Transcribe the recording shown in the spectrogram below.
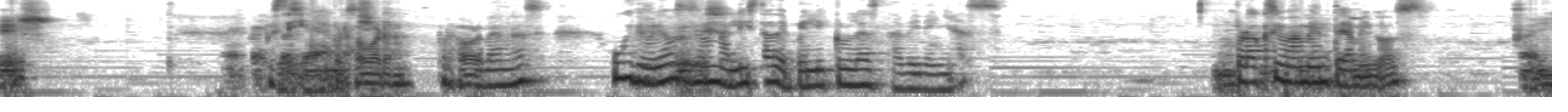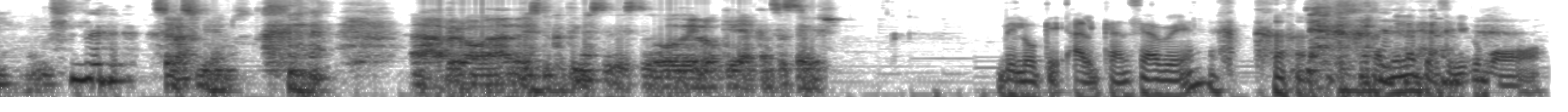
Fer. Pues sí, por favor, por favor, veanlas. Uy, deberíamos hacer una lista de películas navideñas. Mm. Próximamente, amigos. Ahí, se las subiremos. ah, pero Andrés, ¿tú qué opinaste de esto, de lo que alcanzaste a ver? De lo que alcancé a ver, también la percibí como...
